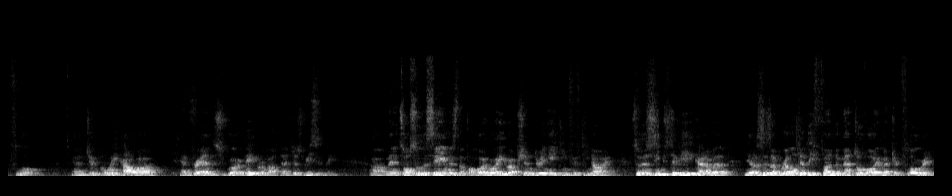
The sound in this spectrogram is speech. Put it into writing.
flow. And Jim Kauahikaua and friends wrote a paper about that just recently. Um, and it's also the same as the Pahoehoe eruption during 1859. So there seems to be kind of a, you know, this is a relatively fundamental volumetric flow rate,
